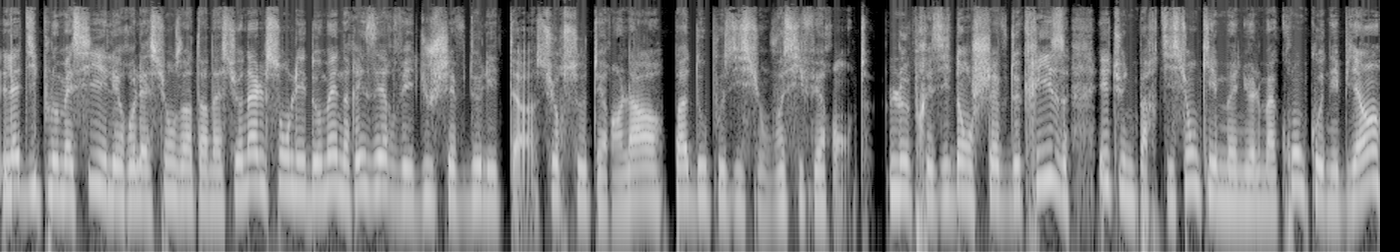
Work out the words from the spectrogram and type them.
La diplomatie et les relations internationales sont les domaines réservés du chef de l'État. Sur ce terrain-là, pas d'opposition vociférante. Le président chef de crise est une partition qu'Emmanuel Macron connaît bien.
